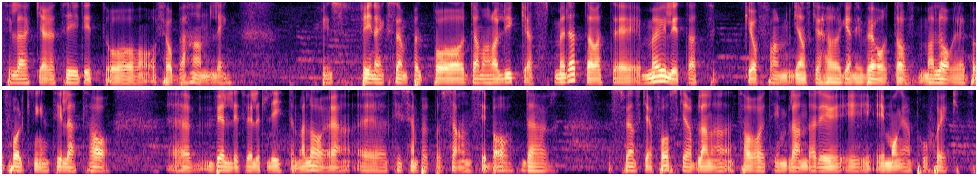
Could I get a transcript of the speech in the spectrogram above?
till läkare tidigt och, och få behandling. Det finns fina exempel på där man har lyckats med detta och att det är möjligt att gå från ganska höga nivåer av malaria i befolkningen till att ha Eh, väldigt, väldigt lite malaria, eh, till exempel på Zanzibar där svenska forskare bland annat har varit inblandade i, i, i många projekt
